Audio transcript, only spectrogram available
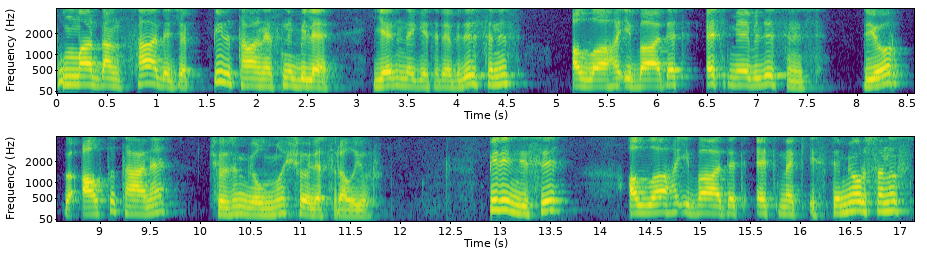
Bunlardan sadece bir tanesini bile yerine getirebilirseniz Allah'a ibadet etmeyebilirsiniz diyor ve altı tane çözüm yolunu şöyle sıralıyor. Birincisi Allah'a ibadet etmek istemiyorsanız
